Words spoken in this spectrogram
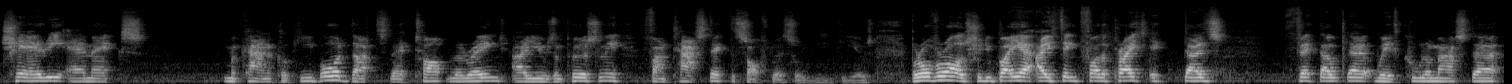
Cherry MX mechanical keyboard. That's their top of the range. I use them personally. Fantastic. The software is so easy to use. But overall, should you buy it? I think for the price, it does fit out there with Cooler Master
